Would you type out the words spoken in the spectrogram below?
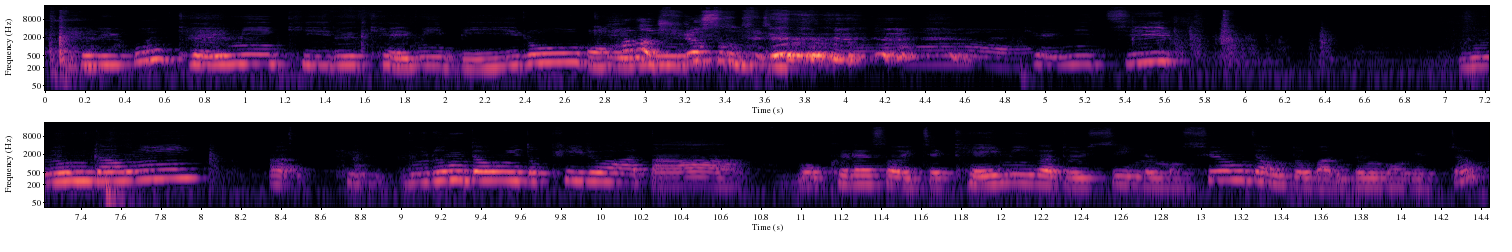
그리고 개미 길, 개미 미로, 어, 개미, 하나 줄였어도 돼. 개미 집, 물웅덩이, 아, 그 물웅덩이도 필요하다. 뭐 그래서 이제 개미가 놀 수 있는 뭐 수영장도 만든 거겠죠?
